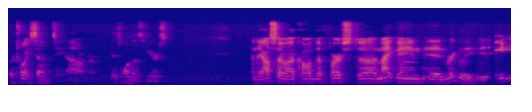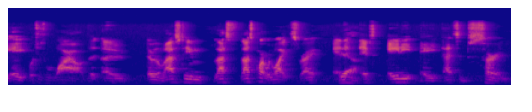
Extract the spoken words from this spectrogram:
or 2017. I don't remember. It's one of those years. And they also uh, called the first uh, night game in Wrigley in '88, which is wild. That uh, they were the last team, last last part with lights, right? And Yeah. it's '88. That's absurd.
